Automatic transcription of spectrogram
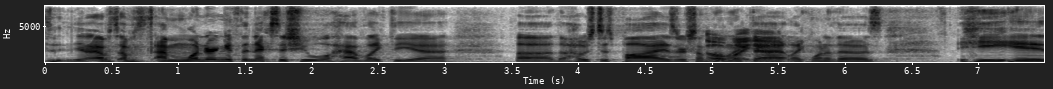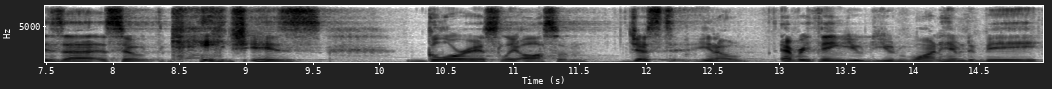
you know, I was, I'm, I'm wondering if the next issue will have like the uh, uh, the Hostess pies or something Oh my like that, God. like one of those. He is uh, so Cage is gloriously awesome. Just you know everything you you'd want him to be.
